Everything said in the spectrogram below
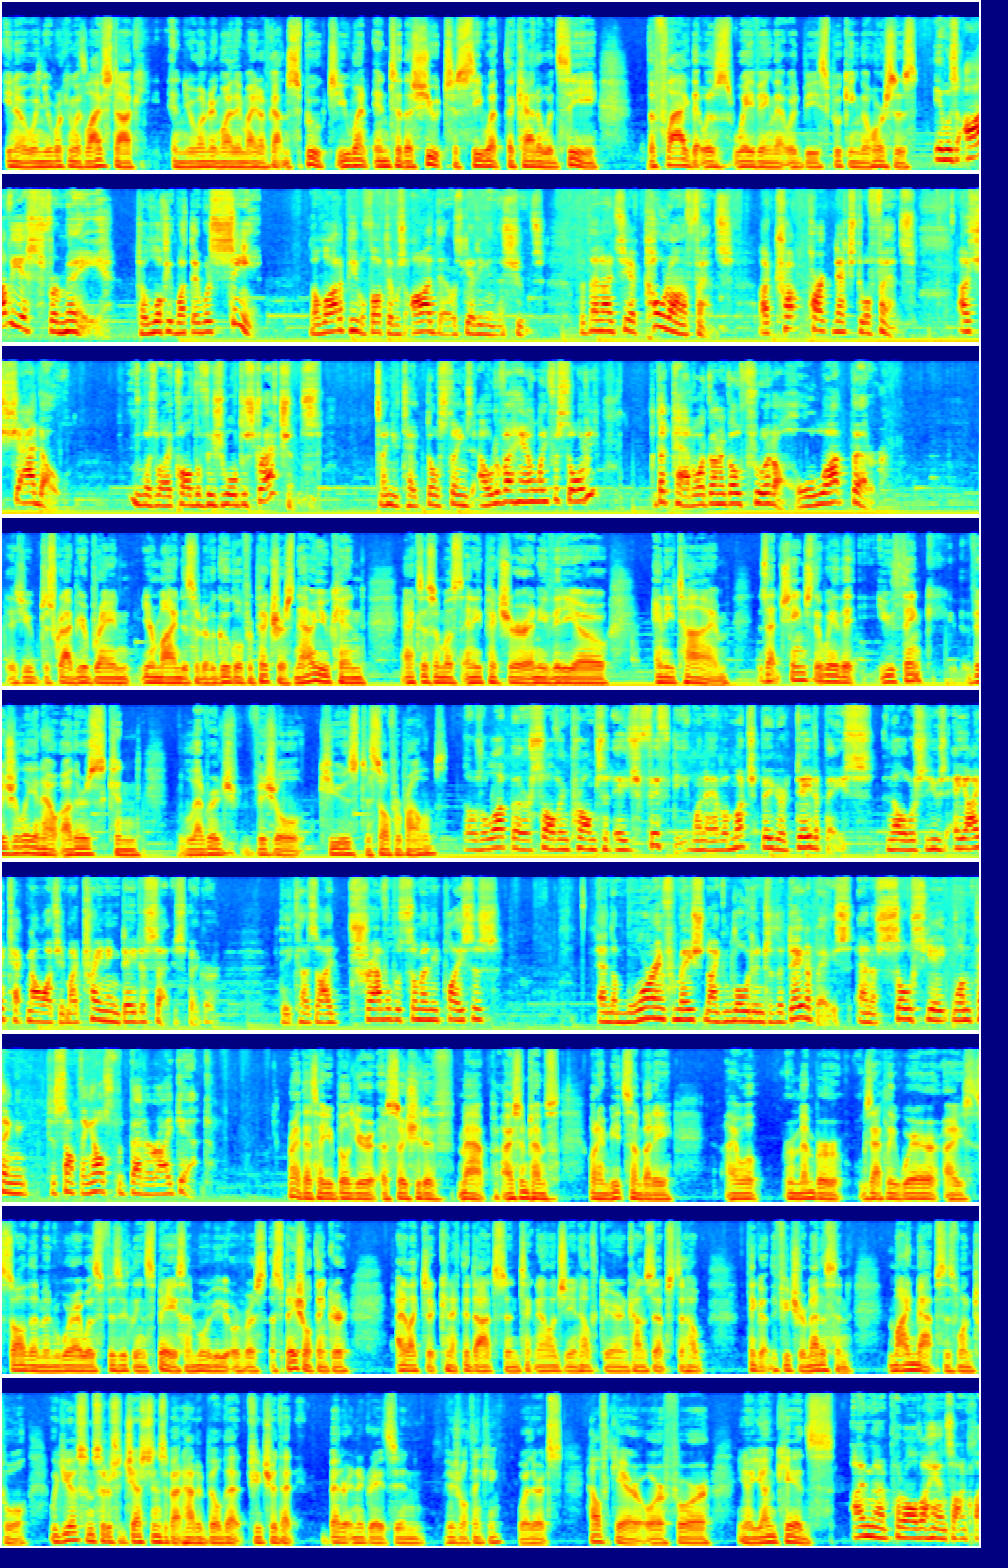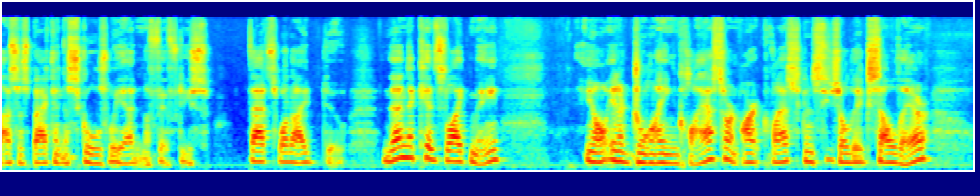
you know, when you're working with livestock and you're wondering why they might have gotten spooked, you went into the chute to see what the cattle would see, the flag that was waving that would be spooking the horses. It was obvious for me to look at what they were seeing. A lot of people thought that was odd that I was getting in the chutes. But then I'd see a coat on a fence, a truck parked next to a fence, a shadow was what I call the visual distractions and you take those things out of a handling facility, the cattle are going to go through it a whole lot better. As you describe your brain, your mind is sort of a Google for pictures. Now you can access almost any picture, any video, anytime. Does that change the way that you think visually and how others can leverage visual cues to solve for problems? I was a lot better solving problems at age 50 when I have a much bigger database. In other words, to use AI technology, my training data set is bigger because I travel to so many places. And the more information I can load into the database and associate one thing to something else, the better I get. Right, that's how you build your associative map. I sometimes, when I meet somebody, I will remember exactly where I saw them and where I was physically in space. I'm more of a, a spatial thinker. I like to connect the dots in technology and healthcare and concepts to help think about the future of medicine. Mind maps is one tool. Would you have some sort of suggestions about how to build that future that better integrates in visual thinking, whether it's healthcare or for you know young kids. I'm going to put all the hands-on classes back in the schools we had in the 50s. That's what I do. And then the kids like me, you know, in a drawing class or an art class you can see, so they excel there.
